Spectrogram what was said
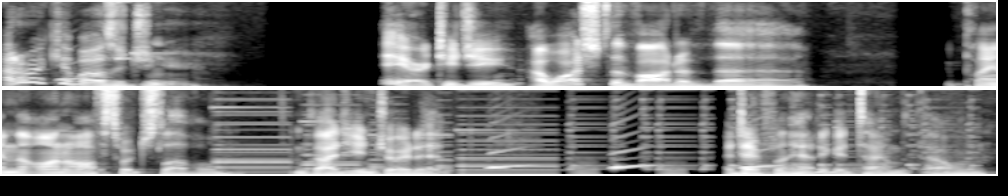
How do I kill Bowser Jr.? Hey, RTG. I watched the VOD of the playing the on-off switch level. I'm glad you enjoyed it. I definitely had a good time with that one.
